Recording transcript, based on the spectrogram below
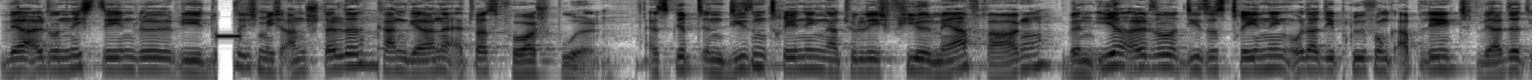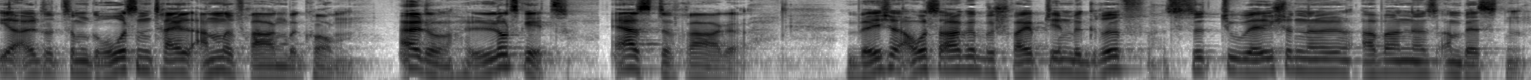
Wer also nicht sehen will, wie doof ich mich anstelle, kann gerne etwas vorspulen. Es gibt in diesem Training natürlich viel mehr Fragen. Wenn ihr also dieses Training oder die Prüfung ablegt, werdet ihr also zum großen Teil andere Fragen bekommen. Also, los geht's. Erste Frage. Welche Aussage beschreibt den Begriff Situational Awareness am besten?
